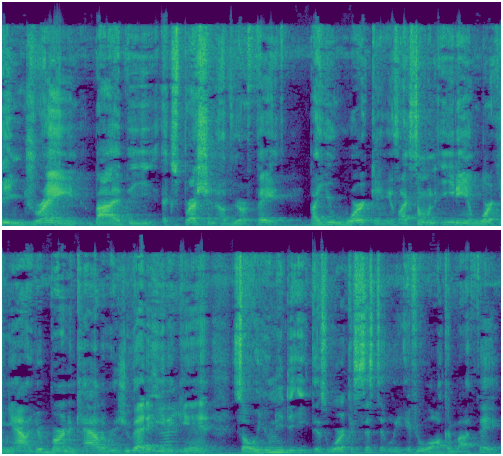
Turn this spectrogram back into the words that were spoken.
being drained by the expression of your faith by you working. It's like someone eating and working out. You're burning calories. You got to eat again. So you need to eat this word consistently if you're walking by faith.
